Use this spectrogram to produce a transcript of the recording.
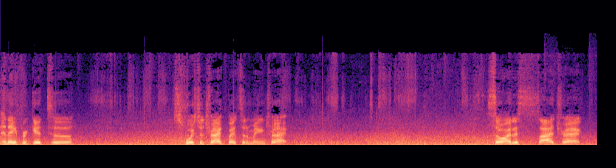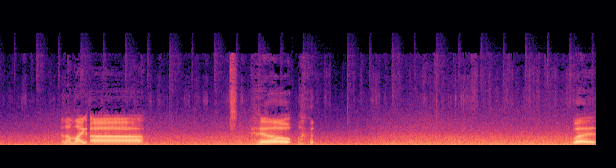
and they forget to switch the track back to the main track. So I just sidetrack and I'm like, uh, help. but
